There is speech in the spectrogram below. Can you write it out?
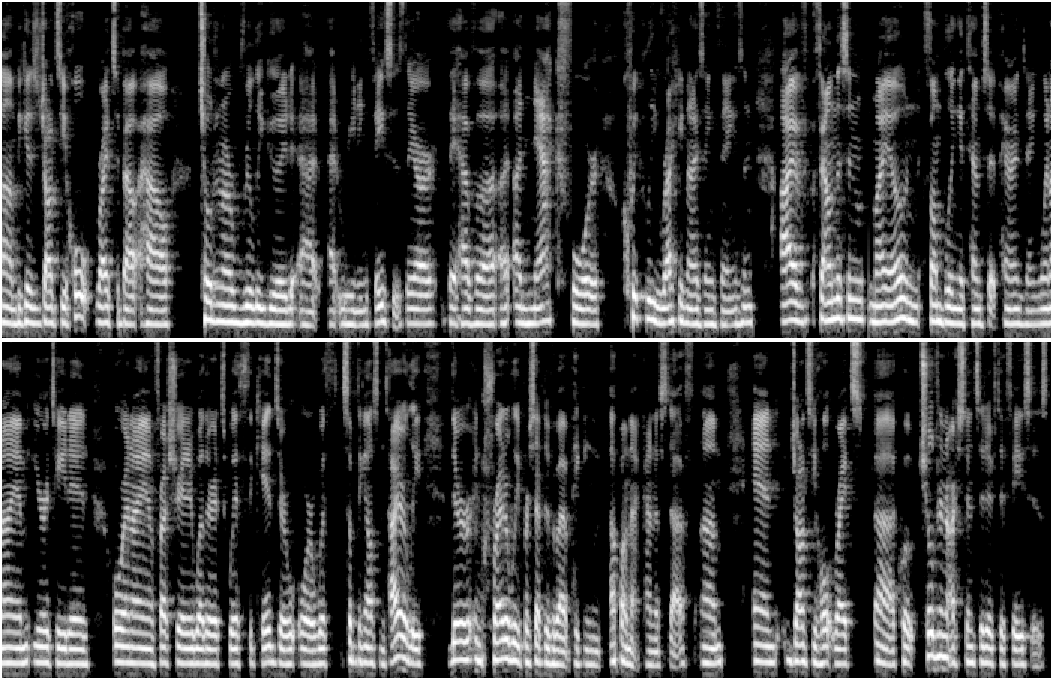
um, because John C. Holt writes about how children are really good at at reading faces. They are they have a, a, a, knack for quickly recognizing things, and I've found this in my own fumbling attempts at parenting. When I am irritated or when I am frustrated, whether it's with the kids or or with something else entirely, they're incredibly perceptive about picking up on that kind of stuff. Um, and John C. Holt writes, uh, "quote Children are sensitive to faces,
